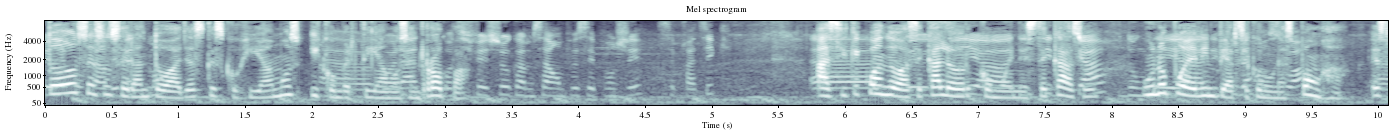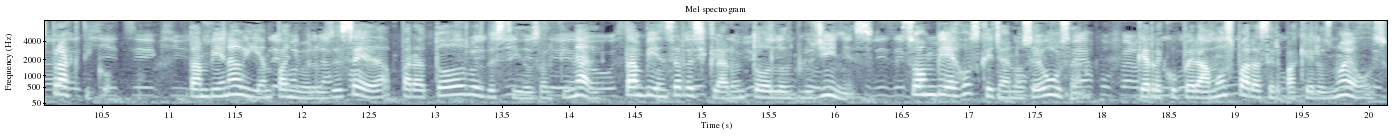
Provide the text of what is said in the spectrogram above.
todos esos eran toallas que escogíamos y convertíamos en ropa. Así que cuando hace calor, como en este caso, uno puede limpiarse con una esponja. Es práctico. También habían pañuelos de seda para todos los vestidos al final. También se reciclaron todos los blue jeans. Son viejos que ya no se usan, que recuperamos para hacer vaqueros nuevos.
